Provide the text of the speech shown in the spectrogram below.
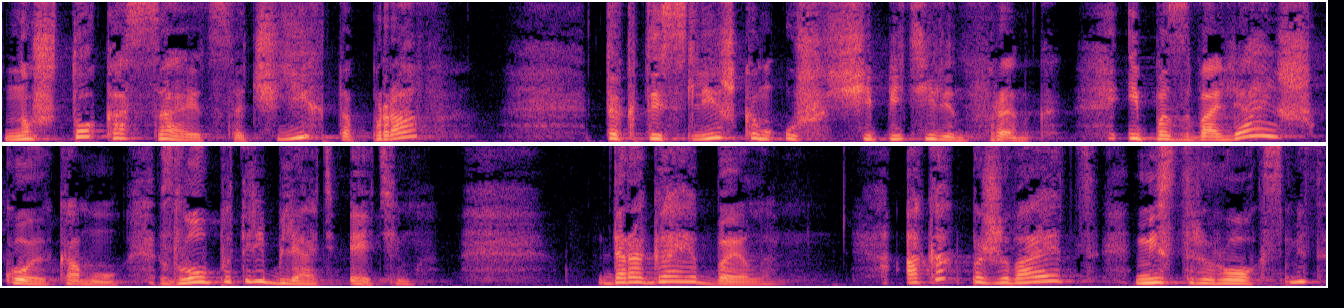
Но что касается чьих-то прав, так ты слишком уж щепетилен, Фрэнк, и позволяешь кое-кому злоупотреблять этим. Дорогая Белла, а как поживает мистер Роксмит?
